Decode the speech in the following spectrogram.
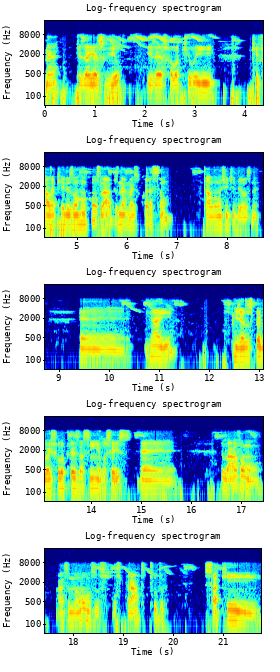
né? Que Isaías viu, Isaías falou aquilo e que fala que eles honram com os lábios, né? Mas o coração tá longe de Deus, né? É, e aí Jesus pegou e falou para eles assim: vocês é, lavam as mãos, os, os pratos, tudo. Só que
